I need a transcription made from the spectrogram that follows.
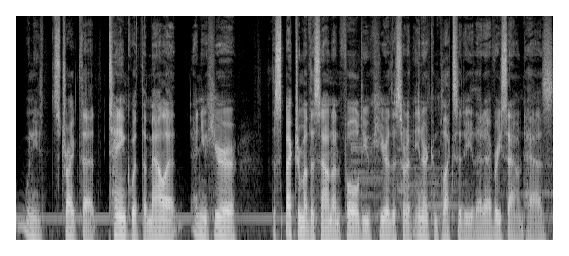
when you strike that tank with the mallet and you hear the spectrum of the sound unfold, you hear the sort of inner complexity that every sound has.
